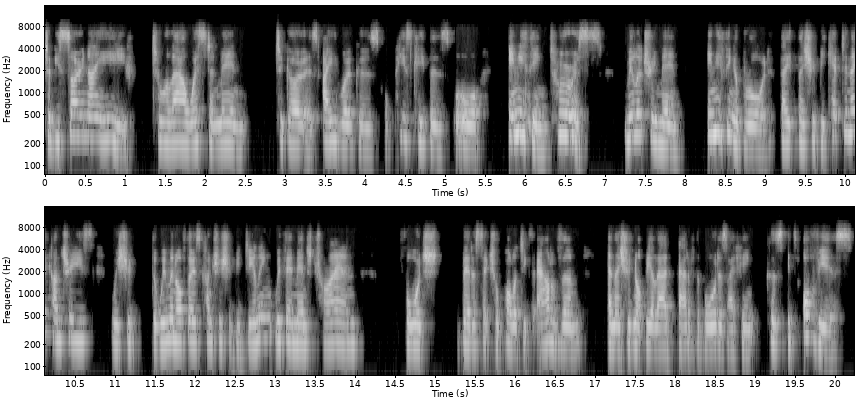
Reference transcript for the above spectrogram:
to be so naive to allow Western men to go as aid workers or peacekeepers or anything, tourists, military men, anything abroad. They, they should be kept in their countries. We should, the women of those countries should be dealing with their men to try and forge better sexual politics out of them. And they should not be allowed out of the borders, I think, because it's obvious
